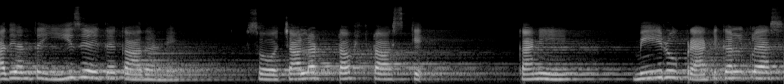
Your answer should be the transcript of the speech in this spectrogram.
అది అంత ఈజీ అయితే కాదండి. సో చాలా టఫ్ టాస్కే కానీ మీరు ప్రాక్టికల్ క్లాస్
